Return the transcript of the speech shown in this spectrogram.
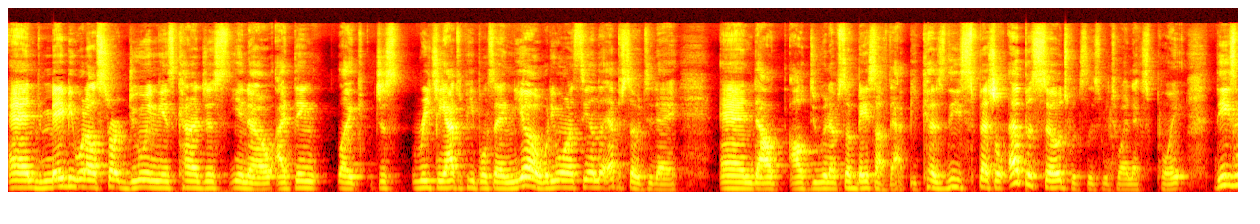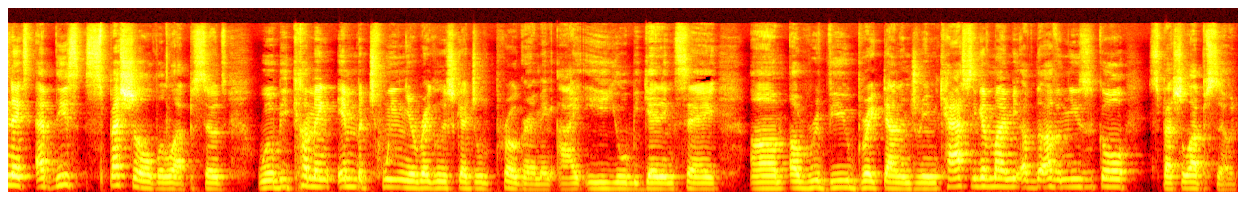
and maybe what I'll start doing is kind of just, you know, I think like just reaching out to people and saying, "Yo, what do you want to see on the episode today?" And I'll I'll do an episode based off that because these special episodes, which leads me to my next point, these next ep- these special little episodes will be coming in between your regular scheduled programming. I.e., you'll be getting say um, a review, breakdown, and dream casting of my of the of a musical special episode.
